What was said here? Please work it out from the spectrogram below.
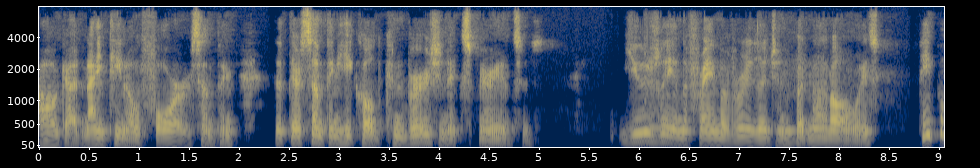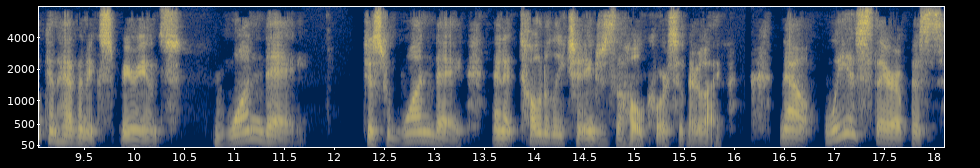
oh god 1904 or something that there's something he called conversion experiences, usually in the frame of religion, but not always. People can have an experience one day, just one day, and it totally changes the whole course of their life. Now, we as therapists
